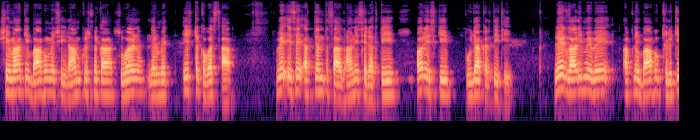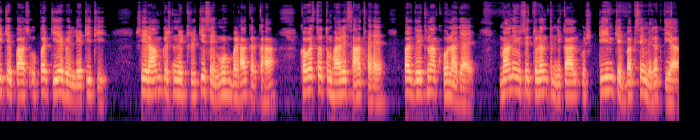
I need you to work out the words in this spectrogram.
श्री माँ की बाहु में श्री रामकृष्ण का सुवर्ण निर्मित इष्ट कवच था। वे इसे अत्यंत सावधानी से रखती और इसकी पूजा करती थी। रेलगाड़ी में वे अपने बाहु खिड़की के पास ऊपर किए हुए लेटी थी। श्री रामकृष्ण ने खिड़की से मुँह बढ़ाकर कहा, कवच तो तुम्हारे साथ है, पर देखना खो ना जाए माँ ने उसे तुरंत निकाल उस टीन के बक्से में रख दिया,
